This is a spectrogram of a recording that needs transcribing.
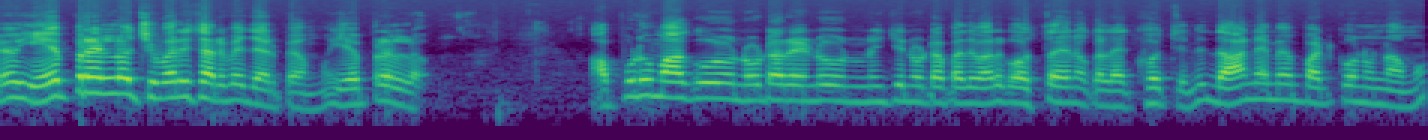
మేము ఏప్రిల్లో చివరి సర్వే జరిపాము ఏప్రిల్లో. అప్పుడు మాకు నూట రెండు నుంచి నూట పది వరకు వస్తాయని ఒక లెక్క వచ్చింది. దాన్నే మేము పట్టుకొని ఉన్నాము.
